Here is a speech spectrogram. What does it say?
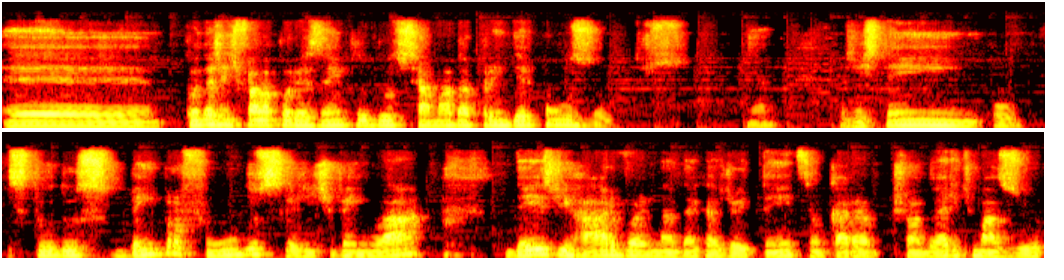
É, quando a gente fala, por exemplo, do chamado aprender com os outros. Né? A gente tem estudos bem profundos, que a gente vem lá desde Harvard na década de 80, tem um cara chamado Eric Mazur,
